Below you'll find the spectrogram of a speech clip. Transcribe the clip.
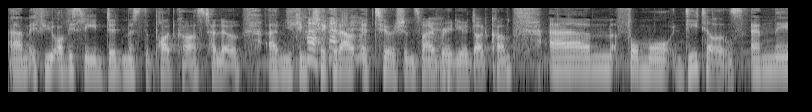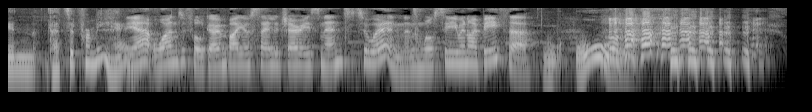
Um, if you obviously did miss the podcast, hello, um, you can check it out at twooceansviberadio.com um, for more details. And then that's it from me, hey? Yeah, wonderful. Go and buy your Sailor Jerry's and enter to win, and we'll see you in Ibiza. Ooh.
